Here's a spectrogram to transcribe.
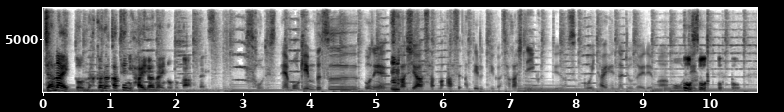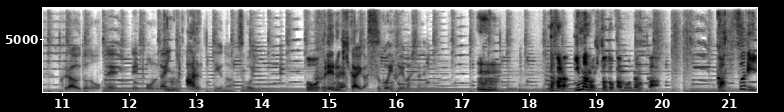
じゃないとなかなか手に入らないのとかあったりする。そうですね。もう現物をね、うん探しあさ、まあ、当てるっていうか、探していくっていうのはすごい大変な状態で、まあ、もそうそうそうそう。クラウドのね、ねオンラインにあるっていうのはすごい、そうですね触れる機。会がすごい増えましたね。うん。だから今の人とかもなんかがっつり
